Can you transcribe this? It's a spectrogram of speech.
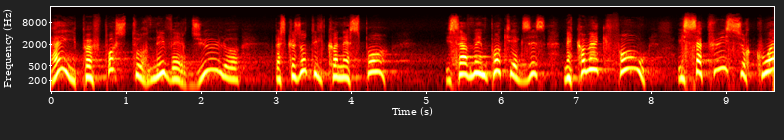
hey, ils ne peuvent pas se tourner vers Dieu, parce que les autres, ils ne le connaissent pas. Ils ne savent même pas qu'il existe. Mais comment ils font? Ils s'appuient sur quoi?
